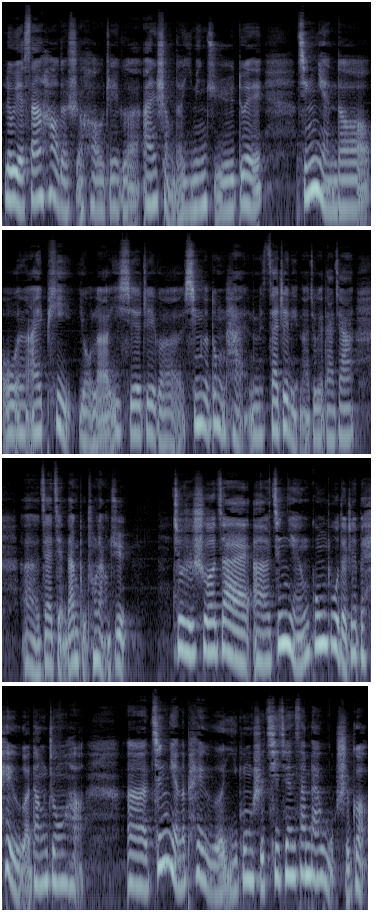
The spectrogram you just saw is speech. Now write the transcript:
六月三号的时候，这个安省的移民局对今年的 ONIP 有了一些这个新的动态。那么在这里呢，就给大家呃再简单补充两句，就是说在呃今年公布的这个配额当中哈，呃今年的配额一共是七千三百五十个，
